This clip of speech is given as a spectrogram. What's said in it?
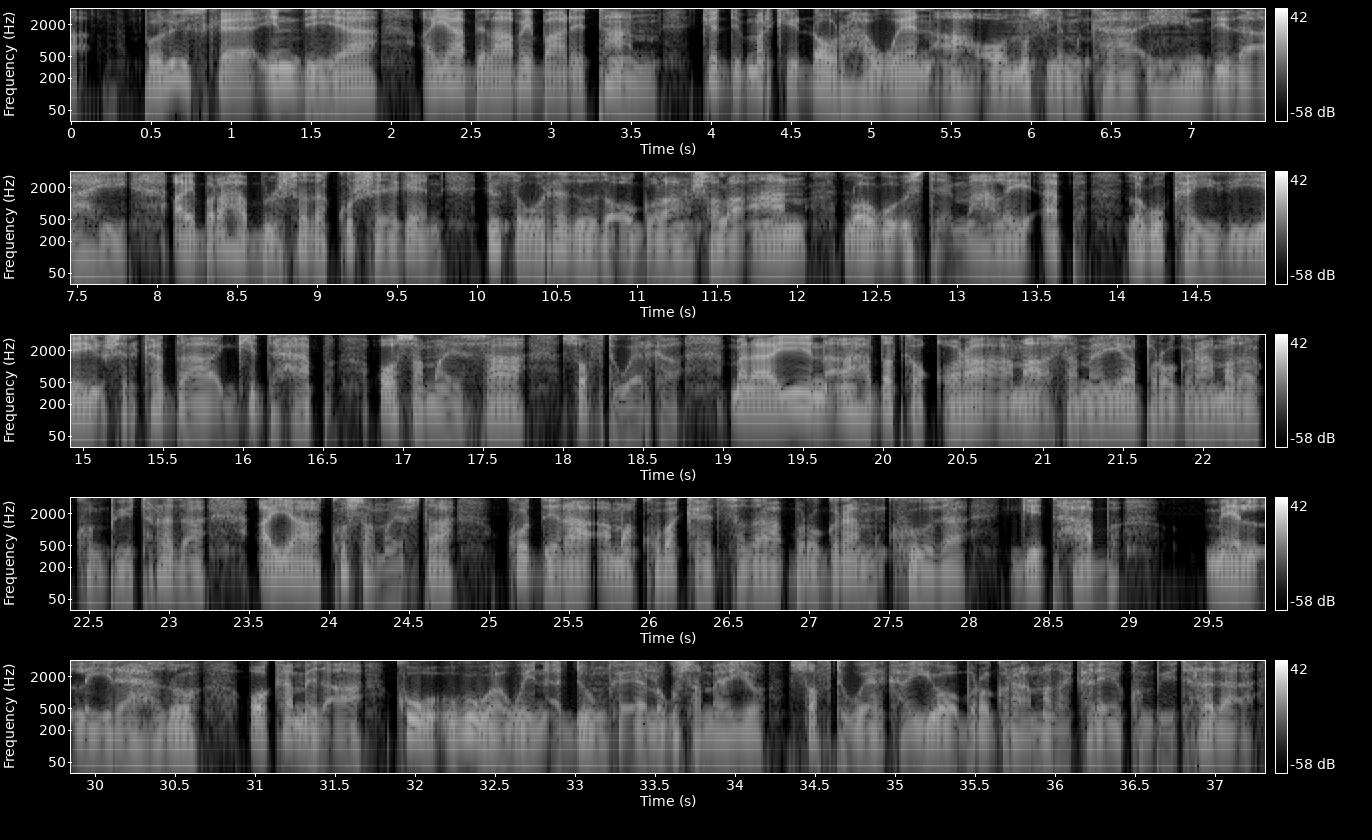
booliiska indiya ayaa bilaabay baadhitaan kadib markii dhowr haween ah oo muslimka hindida ahi ay baraha bulshada ku sheegeen in sawiradooda oggolaansho la'aan loogu isticmaalay app lagu kaydiyey shirkadda githab oo samaysa softwareka. Malaayiin ah dadka qora ama sameeya brograamada kombyuutarada ayaa ku samaysta ku dira ama kuba kaydsada brograamkooda githab meel la yidhaahdo oo ka mid ah kuwa ugu waaweyn adduunka ee lagu sameeyo softwareka iyo brograamada kale ee kombyuutarada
